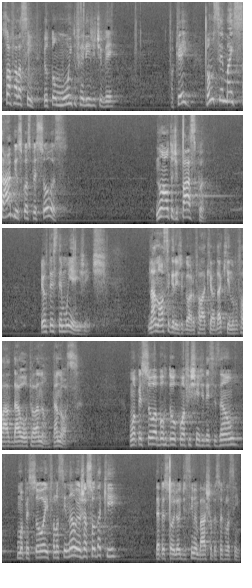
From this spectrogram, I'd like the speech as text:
só fala assim: Eu estou muito feliz de te ver. Ok? Vamos ser mais sábios com as pessoas. No alto de Páscoa, eu testemunhei, gente. Na nossa igreja agora, vou falar aqui, ó, daqui, não vou falar da outra lá não, da nossa. Uma pessoa abordou com uma fichinha de decisão, uma pessoa e falou assim: "Não, eu já sou daqui". Daí a pessoa olhou de cima e embaixo, a pessoa falou assim:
